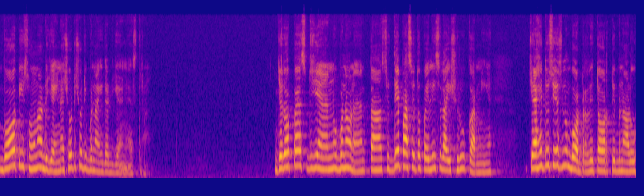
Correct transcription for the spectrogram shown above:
ਬਹੁਤ ਹੀ ਸੋਹਣਾ ਡਿਜ਼ਾਈਨ ਹੈ ਛੋਟੀ ਛੋਟੀ ਬਣਾਈ ਦਾ ਡਿਜ਼ਾਈਨ ਹੈ ਇਸ ਤਰ੍ਹਾਂ। ਜਦੋਂ ਆਪਾਂ ਇਸ ਡਿਜ਼ਾਈਨ ਨੂੰ ਬਣਾਉਣਾ ਤਾਂ ਸਿੱਧੇ ਪਾਸੇ ਤੋਂ ਪਹਿਲੀ ਸਿਲਾਈ ਸ਼ੁਰੂ ਕਰਨੀ ਹੈ। ਚਾਹੇ ਤੁਸੀਂ ਇਸ ਨੂੰ ਬਾਰਡਰ ਦੇ ਤੌਰ ਤੇ ਬਣਾ ਲਓ,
